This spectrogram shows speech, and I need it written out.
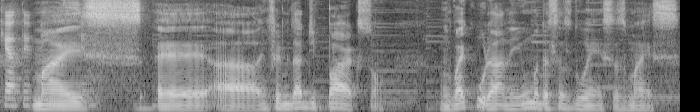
Que é a demência. mas é, a enfermidade de Parkinson não vai curar nenhuma dessas doenças, mas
